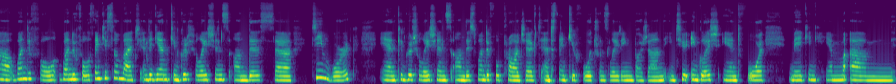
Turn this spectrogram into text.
uh, wonderful, wonderful. Thank you so much. And again, congratulations on this uh, teamwork and congratulations on this wonderful project. And thank you for translating Bazhan into English and for making him um,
